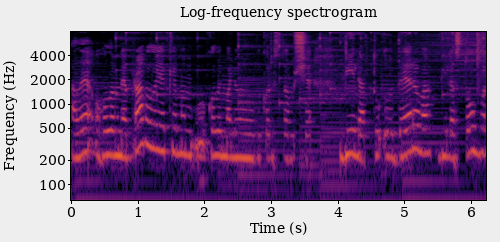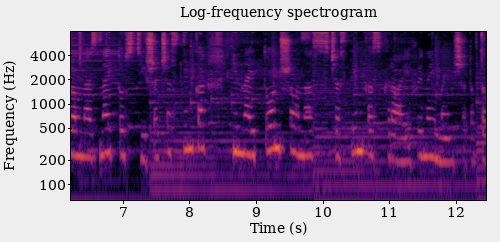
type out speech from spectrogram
Але головне правило, яке ми коли малюємо, використовуємо ще біля дерева, біля стовбура в нас найтовстіша частинка і найтонша у нас частинка з країв, і найменша. Тобто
